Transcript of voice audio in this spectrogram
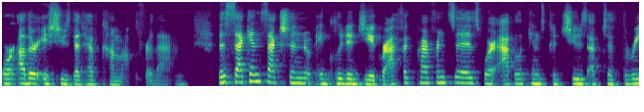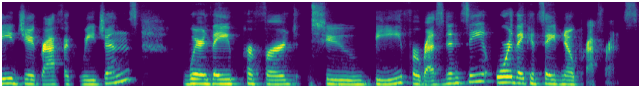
or other issues that have come up for them. The second section included geographic preferences, where applicants could choose up to three geographic regions where they preferred to be for residency, or they could say no preference.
